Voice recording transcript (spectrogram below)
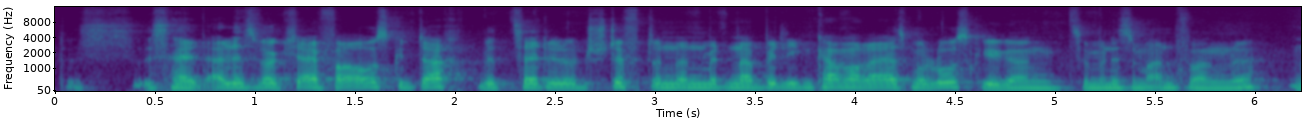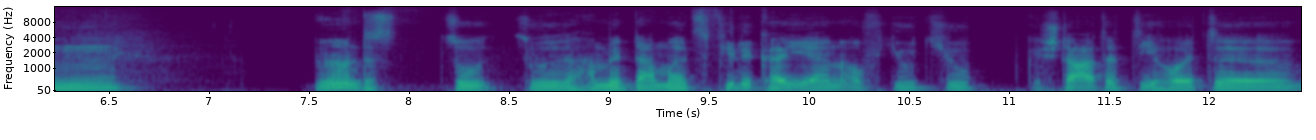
Das ist halt alles wirklich einfach ausgedacht mit Zettel und Stift und dann mit einer billigen Kamera erstmal losgegangen, zumindest am Anfang, ne? Mhm. Ja, und das, so, so haben wir damals viele Karrieren auf YouTube gestartet, die heute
